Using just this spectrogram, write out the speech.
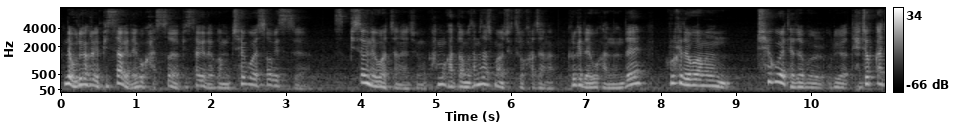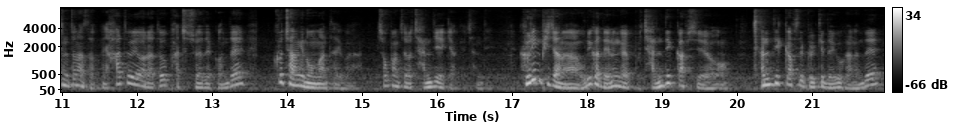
근데 우리가 그렇게 비싸게 내고 갔어요. 비싸게 내고 가면 최고의 서비스. 비싸게 내고 갔잖아요. 지금 한 번 갔다 오면 3, 40만 원씩 들어가잖아. 그렇게 내고 갔는데 그렇게 내고 가면 최고의 대접을 우리가 대접까지는 떠나서 그냥 하드웨어라도 받쳐줘야 될 건데 그렇지 않은 게 너무 많다 이거야. 첫 번째로 잔디 얘기할게요. 잔디. 그린피잖아. 우리가 내는 게 잔디 값이에요. 잔디 값을 그렇게 내고 가는데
